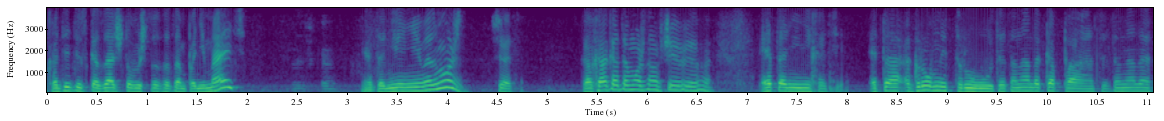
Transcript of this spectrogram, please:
хотите сказать, что вы что-то там понимаете? Это не, невозможно, все это. Как, как это можно вообще... Это они не хотели. Это огромный труд, это надо копаться, это надо...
